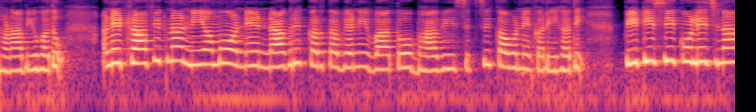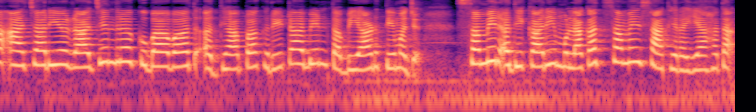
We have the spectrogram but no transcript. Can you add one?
જણાવ્યું હતું. અને ટ્રાફિકના નિયમો અને નાગરિક કર્તવ્યની વાતો ભાવિ શિક્ષિકાઓને કરી હતી. પીટીસી કોલેજના આચાર્ય રાજેન્દ્ર કુબાવત, અધ્યાપક રીટાબેન તબિયાડ તેમજ સમીર અધિકારી મુલાકાત સમય સાથે રહ્યા હતા.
